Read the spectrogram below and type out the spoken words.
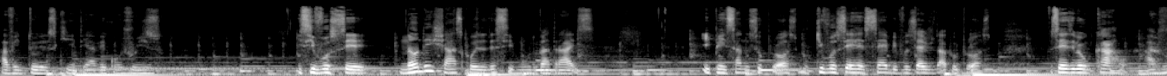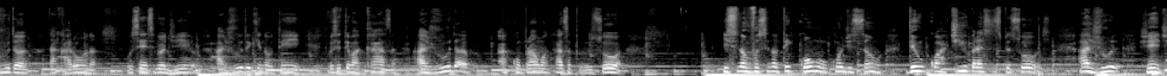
aventuras que têm a ver com juízo. E se você não deixar as coisas desse mundo para trás e pensar no seu próximo, o que você recebe, você ajudar para o próximo. Você recebeu um carro, ajuda na carona. Você recebeu dinheiro, ajuda quem não tem. Se você tem uma casa, ajuda a comprar uma casa para pessoa. E se não, você não tem como, condição, dê um quartinho para essas pessoas. Ajuda. Gente,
